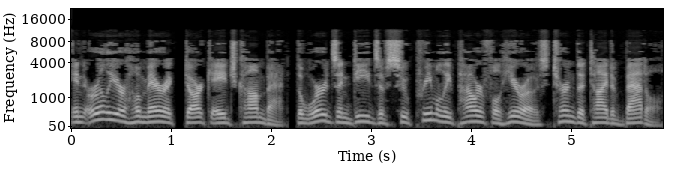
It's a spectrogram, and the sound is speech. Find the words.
In earlier Homeric, Dark Age combat, the words and deeds of supremely powerful heroes turned the tide of battle.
